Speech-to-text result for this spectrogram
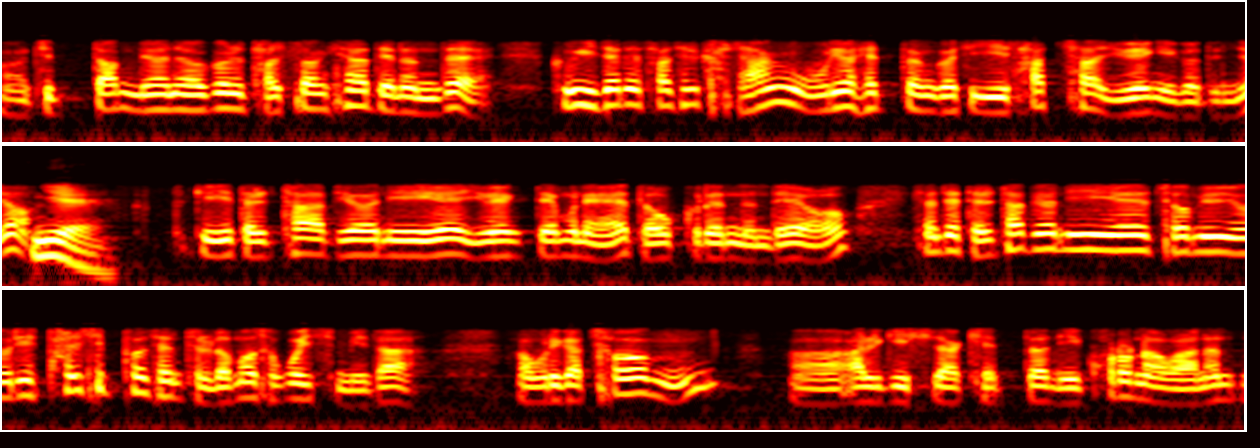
어, 집단 면역을 달성해야 되는데 그 이전에 사실 가장 우려했던 것이 이 4차 유행이거든요. 예. 특히 이 델타 변이의 유행 때문에 더욱 그랬는데요. 현재 델타 변이의 점유율이 80%를 넘어서고 있습니다. 어, 우리가 처음 어, 알기 시작했던 이 코로나와는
